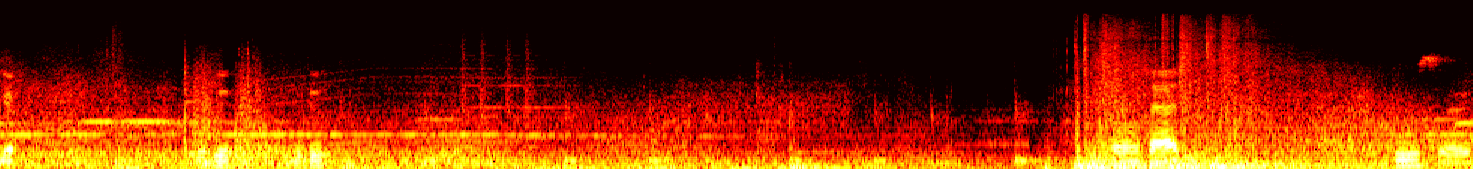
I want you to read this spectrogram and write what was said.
Yep. We'll do. We'll do. That user is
